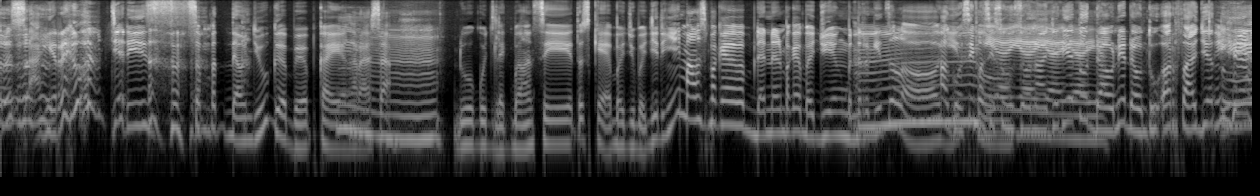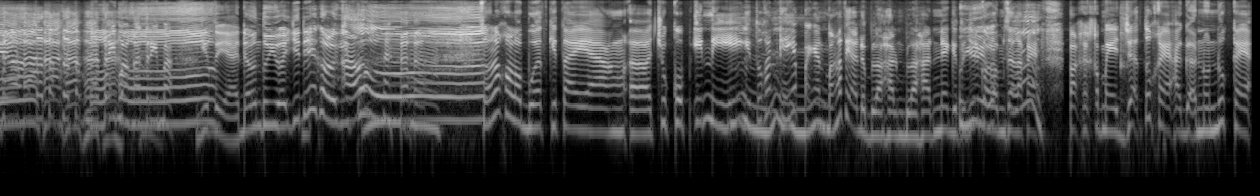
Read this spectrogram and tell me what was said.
terus akhirnya gue jadi sempet down juga beb kayak ngerasa, duh gue jelek banget sih. Terus kayak baju baju jadinya males pakai dandan pakai baju yang bener gitu loh. Ah, gue gitu. sih masih Iya, suzon iya, aja iya, dia iya, tuh iya. daunnya down to earth aja tuh. Iya. Nggak terima, nggak terima. Gitu ya. Down to you aja deh kalau gitu. Soalnya kalau buat kita yang eh, cukup ini gitu kan kayaknya pengen banget ya ada belahan-belahannya gitu. Jadi Iya. kalau misalnya kayak pakai kemeja tuh kayak agak nunduk kayak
